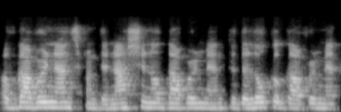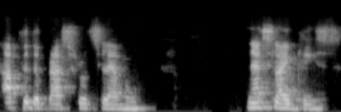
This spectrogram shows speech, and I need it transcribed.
of governance from the national government to the local government up to the grassroots level. Next slide, please.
